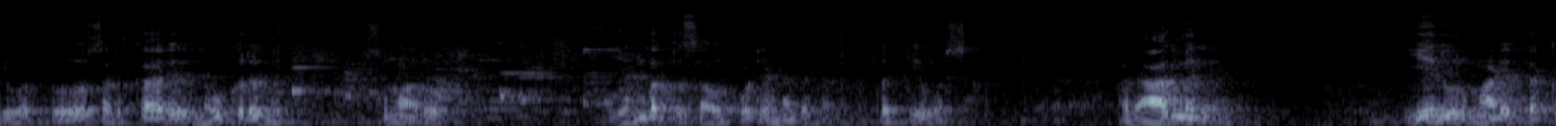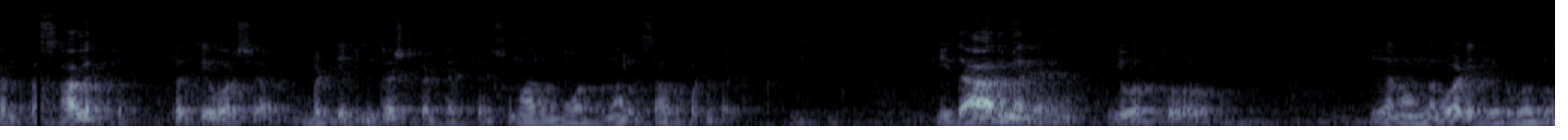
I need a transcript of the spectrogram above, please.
ಇವತ್ತು ಸರ್ಕಾರಿ ನೌಕರರು ಸುಮಾರು ಎಂಬತ್ತು ಸಾವಿರ ಕೋಟಿ ಹಣ ಬೇಕಾಗ್ತದೆ ಪ್ರತಿ ವರ್ಷ. ಅದಾದಮೇಲೆ ಏನು ಇವರು ಮಾಡಿರ್ತಕ್ಕಂಥ ಸಾಲಕ್ಕೆ ಪ್ರತಿ ವರ್ಷ ಬಡ್ಡಿ ಇಂಟ್ರೆಸ್ಟ್ ಕಟ್ಟೋಕ್ಕೆ ಸುಮಾರು ಮೂವತ್ತು ನಾಲ್ಕು ಸಾವಿರ ಕೋಟಿ ಬೇಕಾಗ್ತದೆ. ಇದಾದಮೇಲೆ ಇವತ್ತು ಏನು ಅಂಗನವಾಡಿಗಳಿರ್ಬೋದು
